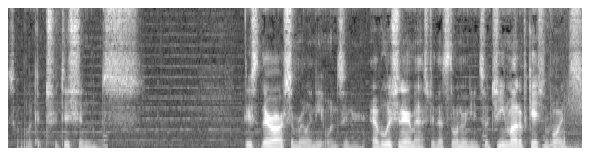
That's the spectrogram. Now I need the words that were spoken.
So look at traditions. There's, there are some really neat ones in here. Evolutionary mastery, that's the one we need. So gene modification points.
